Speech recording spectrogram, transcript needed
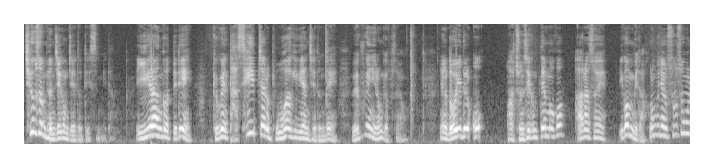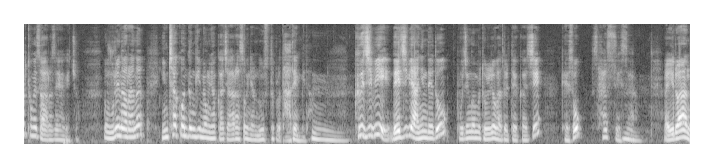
최우선 변제금 제도도 있습니다. 이러한 것들이 결국엔 다 세입자를 보호하기 위한 제도인데 외국엔 이런 게 없어요. 그냥 너희들 어? 아 전세금 떼먹어? 알아서 해. 이겁니다. 그럼 그냥 소송을 통해서 알아서 해야겠죠. 우리나라는 임차권 등기 명령까지 알아서 그냥 논스톱으로 다 됩니다. 음. 그 집이 내 집이 아닌데도 보증금을 돌려받을 때까지 계속 살 수 있어요. 음. 아, 이러한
